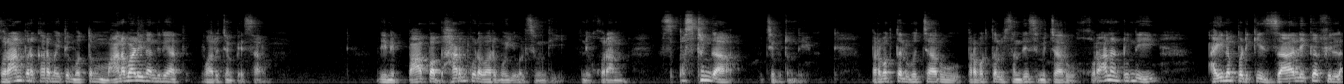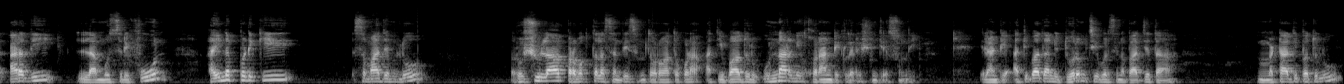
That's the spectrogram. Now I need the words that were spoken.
ఖురాన్ ప్రకారం అయితే మొత్తం మానవాళిని అందిని వారు చంపేశారు. దీని పాప భారం కూడా వారు మోయవలసి ఉంది అని ఖురాన్ స్పష్టంగా చెబుతుంది. ప్రవక్తలు వచ్చారు ప్రవక్తలు సందేశం ఇచ్చారు ఖురాన్ అంటుంది అయినప్పటికీ జాలిక ఫిల్ అరది ల ముస్రిఫూన్ అయినప్పటికీ సమాజంలో ఋషుల ప్రవక్తల సందేశం తర్వాత కూడా అతివాదులు ఉన్నారని ఖురాన్ డిక్లరేషన్ చేస్తుంది. ఇలాంటి అతివాదాన్ని దూరం చేయవలసిన బాధ్యత మఠాధిపతులు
